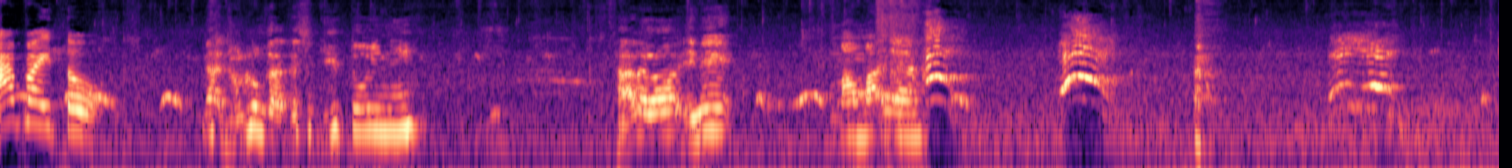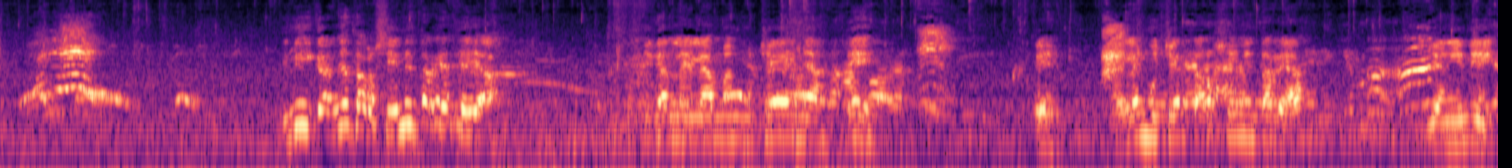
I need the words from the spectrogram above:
Apa itu? Nah dulu nggak ada segitu ini. Halo, ini mamanya. Ini ikannya taruh sini ntar ya saya. Ikan lele sama mucernya. Eh, eh, lele mucer taruh sini ntar ya. Yang ini.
